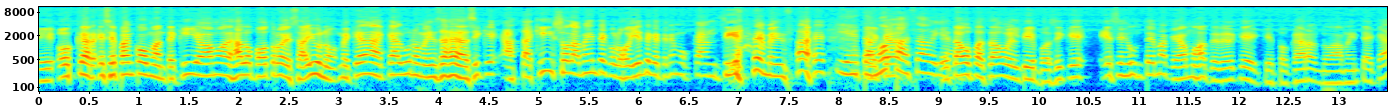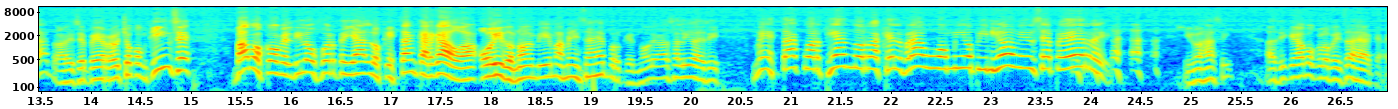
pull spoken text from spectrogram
Eh, Oscar, ese pan con mantequilla vamos a dejarlo para otro desayuno. Me quedan acá algunos mensajes, así que hasta aquí solamente con los oyentes que tenemos cantidad de mensajes. Y estamos pasados ya. Estamos pasados el tiempo, así que ese es un tema que vamos a tener que, que tocar nuevamente acá a través de CPR 8 con 15. Vamos con el dilo fuerte ya, los que están cargados, ¿ah? oído, no envíen más mensajes porque no le va a salir a decir, me está cuarteando Raquel Bravo a mi opinión en CPR. y no es así. Así que vamos con los mensajes acá.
